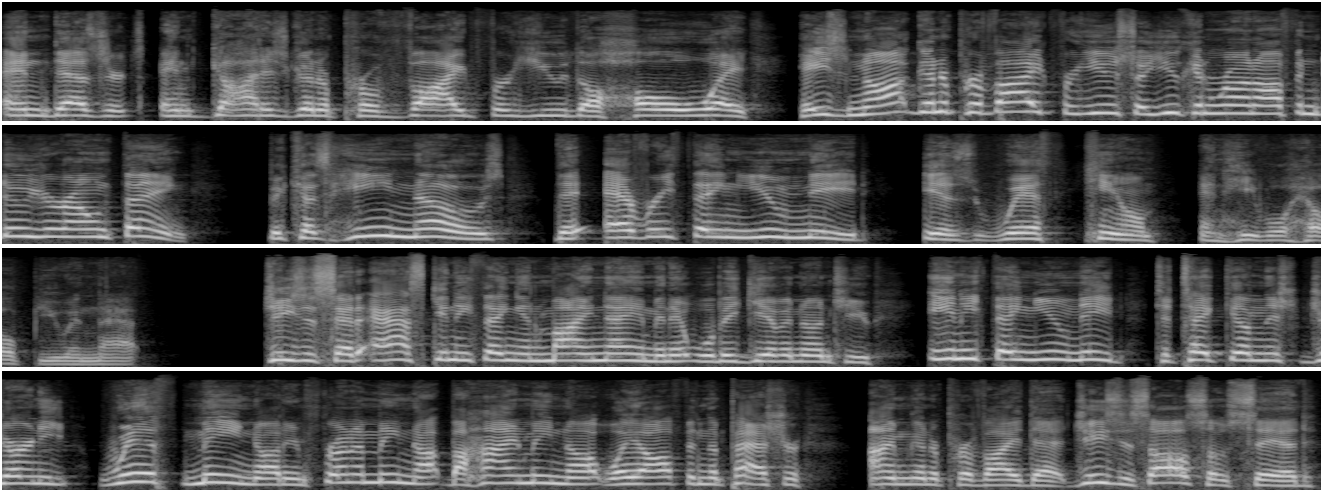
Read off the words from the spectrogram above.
and deserts, and God is going to provide for you the whole way. He's not going to provide for you so you can run off and do your own thing because He knows that everything you need is with Him and He will help you in that. Jesus said, Ask anything in my name and it will be given unto you. Anything you need to take on this journey with me, not in front of me, not behind me, not way off in the pasture, I'm going to provide that. Jesus also said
